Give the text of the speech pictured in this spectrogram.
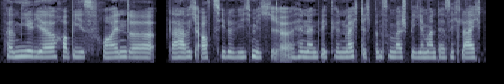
Familie, Hobbys, Freunde. Da habe ich auch Ziele, wie ich mich äh, hinentwickeln möchte. Ich bin zum Beispiel jemand, der sich leicht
